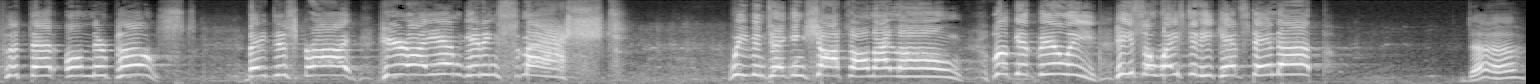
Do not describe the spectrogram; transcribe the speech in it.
put that on their post. They describe, here I am getting smashed. We've been taking shots all night long. Look at Billy. He's so wasted he can't stand up. Duh.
